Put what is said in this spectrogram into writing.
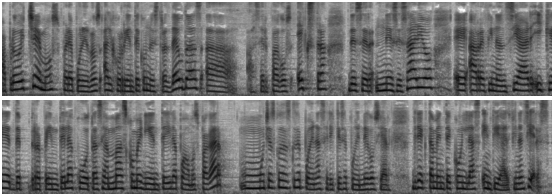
Aprovechemos para ponernos al corriente con nuestras deudas, a, hacer pagos extra de ser necesario, eh, a refinanciar y que de repente la cuota sea más conveniente y la podamos pagar, muchas cosas que se pueden hacer y que se pueden negociar directamente con las entidades financieras.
